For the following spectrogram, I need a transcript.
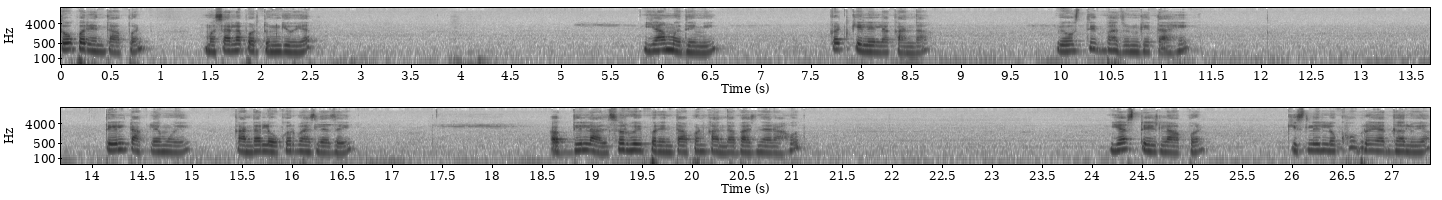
तोपर्यंत आपण मसाला परतून घेऊयात. यामध्ये मी कट केलेला कांदा व्यवस्थित भाजून घेत आहे. तेल टाकल्यामुळे कांदा लवकर भाजला जाईल. अगदी लालसर होईपर्यंत आपण कांदा भाजणार आहोत. या स्टेजला आपण किसलेलं खोबरं यात घालूया.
